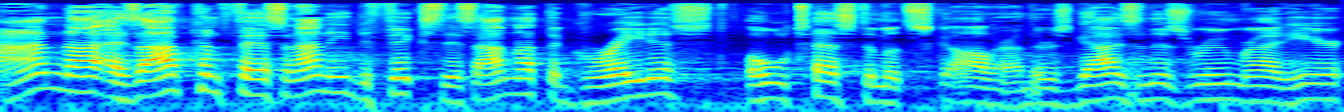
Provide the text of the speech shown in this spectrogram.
I'm not, as I've confessed, and I need to fix this, I'm not the greatest Old Testament scholar. There's guys in this room right here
